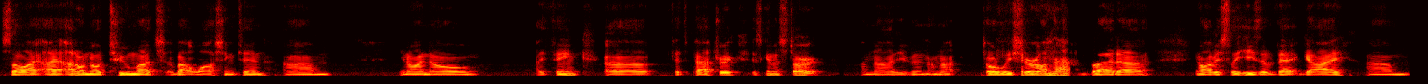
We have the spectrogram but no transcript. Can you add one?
So I, I, I, don't know too much about Washington. Um, you know, I know, I think uh, Fitzpatrick is going to start. I'm not even, I'm not totally sure on that, but uh, you know, obviously he's a vet guy. Um,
